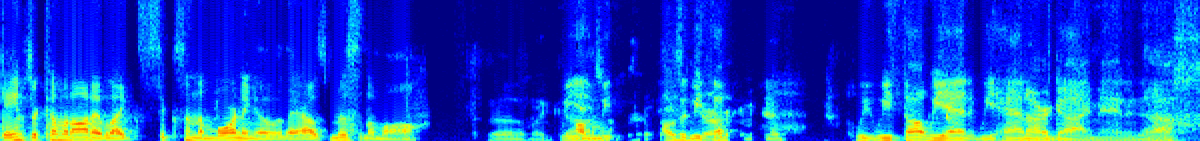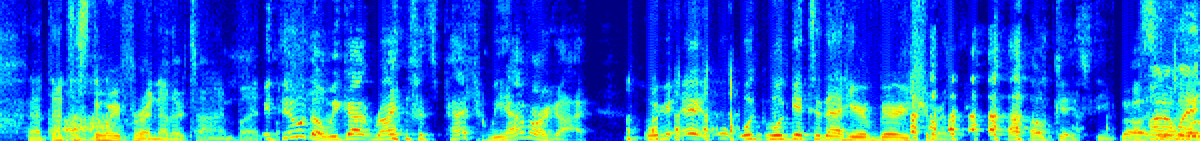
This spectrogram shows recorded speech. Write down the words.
games are coming on at like six in the morning over there i was missing them all Oh my We- god, we- I was in we Germany, thought- man. We, we thought we had we had our guy, man, and ugh, that, that's a story for another time. But We do though. We got Ryan Fitzpatrick. We have our guy. We're, hey, we'll, we'll get to that here very shortly. okay, Steve, go ahead. By the way,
